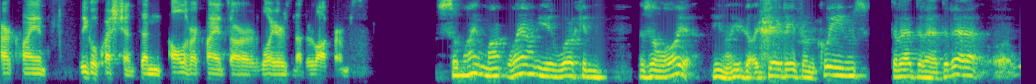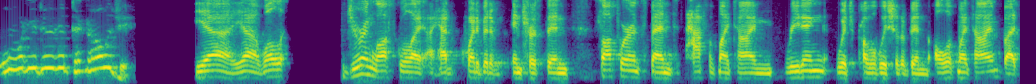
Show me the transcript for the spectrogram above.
our clients' legal questions. And all of our clients are lawyers and other law firms. So why why aren't you working as a lawyer? You know, you've got a JD from Queens. Da da da da da. What are you doing in technology? Yeah, yeah. Well, during law school, I, I, had quite a bit of interest in software and spent half of my time reading, which probably should have been all of my time, but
